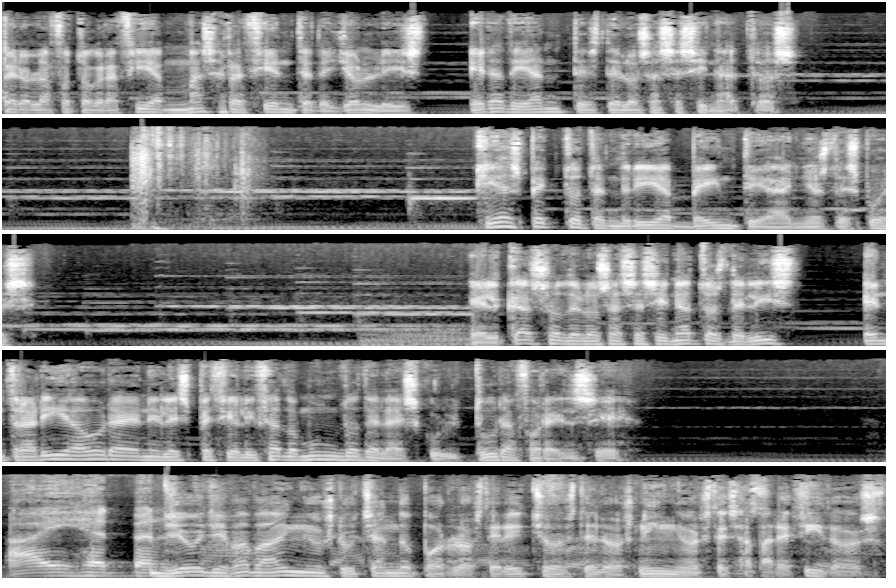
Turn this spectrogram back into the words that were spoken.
Pero la fotografía más reciente de John List era de antes de los asesinatos. ¿Qué aspecto tendría 20 años después? El caso de los asesinatos de List entraría ahora en el especializado mundo de la escultura forense. Yo llevaba años luchando por los derechos de los niños desaparecidos,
